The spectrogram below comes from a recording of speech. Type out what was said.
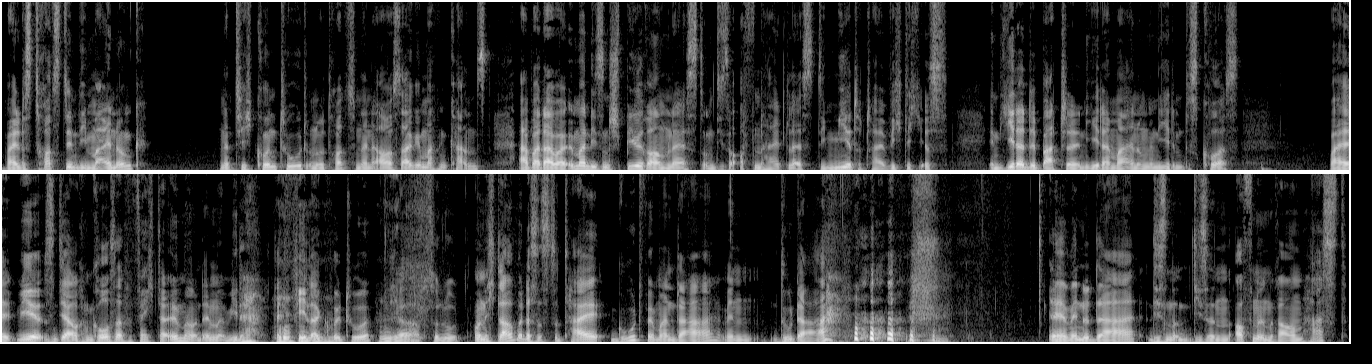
weil das trotzdem die Meinung natürlich kundtut und du trotzdem deine Aussage machen kannst, aber dabei immer diesen Spielraum lässt und diese Offenheit lässt, die mir total wichtig ist. In jeder Debatte, in jeder Meinung, in jedem Diskurs. Weil wir sind ja auch ein großer Verfechter immer und immer wieder der Fehlerkultur. Ja, absolut. Und ich glaube, das ist total gut, wenn man da, wenn du da, äh, wenn du da diesen, diesen offenen Raum hast,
